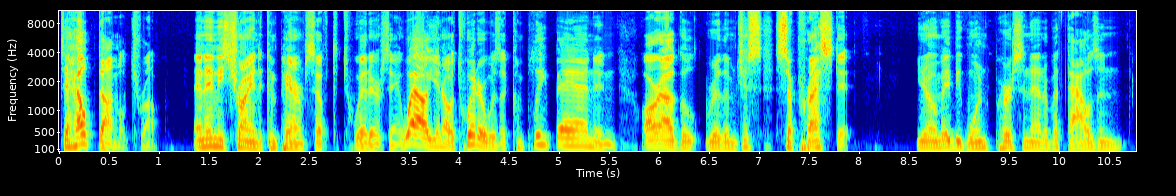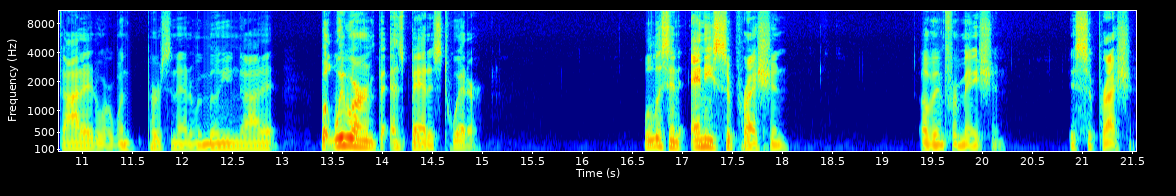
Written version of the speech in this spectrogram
to help Donald Trump. And then he's trying to compare himself to Twitter, saying, well, you know, Twitter was a complete ban and our algorithm just suppressed it. You know, maybe one person out of a thousand got it or one person out of a million got it, but we weren't as bad as Twitter. Well, listen, any suppression of information is suppression.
